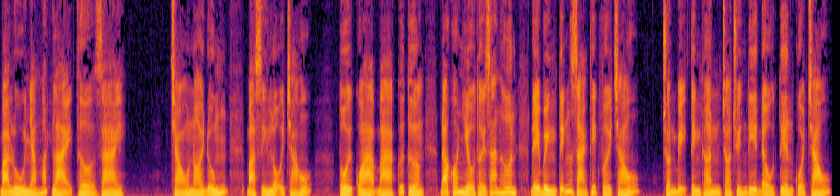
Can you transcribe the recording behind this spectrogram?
Bà Lu nhắm mắt lại, thở dài. Cháu nói đúng, bà xin lỗi cháu. Tối qua bà cứ tưởng đã có nhiều thời gian hơn để bình tĩnh giải thích với cháu, chuẩn bị tinh thần cho chuyến đi đầu tiên của cháu.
